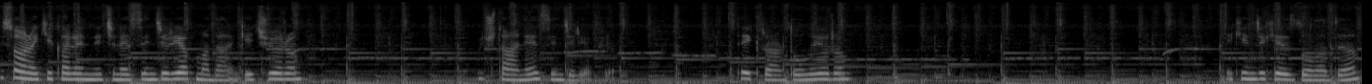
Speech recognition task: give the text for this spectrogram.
bir sonraki karenin içine zincir yapmadan geçiyorum 3 tane zincir yapıyorum. Tekrar doluyorum. İkinci kez doladım.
